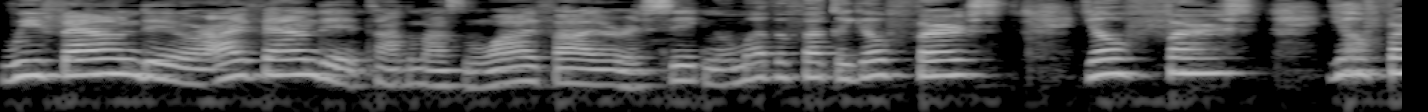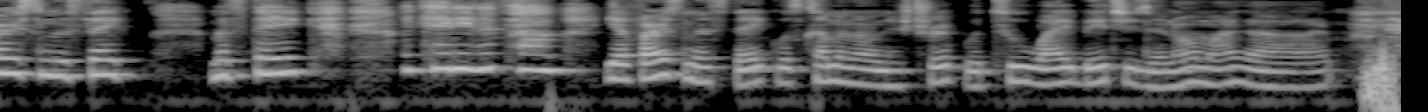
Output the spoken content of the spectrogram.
we found it or I found it, talking about some Wi-Fi or a signal. Motherfucker, your first, your first, your first mistake, mistake. I can't even talk. Your first mistake was coming on this trip with two white bitches, and oh my god.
